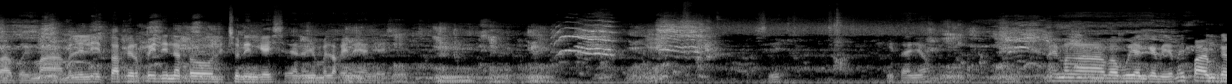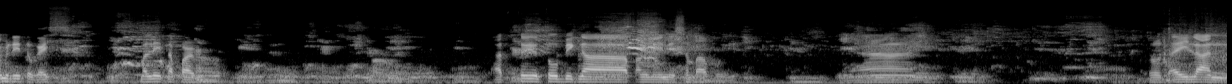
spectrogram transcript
baboy. Ma maliliit pa pero pwede na to litsunin guys. Ano yung malaki na yan guys. See? Kita nyo? May mga baboyan kami. May farm kami dito guys. Maliit na farm. At ito yung tubig na panglinis ng baboy. Yan. Rhode Island.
